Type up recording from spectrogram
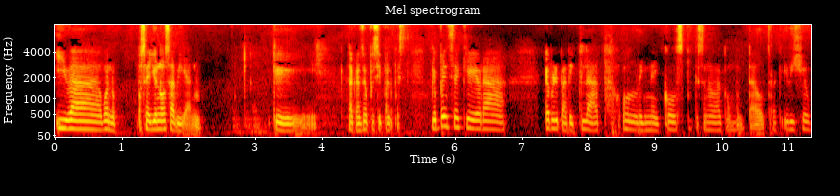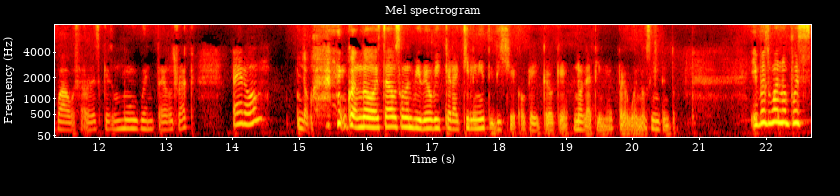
iba, bueno, o sea, yo no sabía que la canción principal, pues, yo pensé que era Everybody Clap o Night Calls porque sonaba como un title track y dije, wow, o sea, la verdad es que es muy buen title track, pero no, cuando estaba usando el video vi que era Killing It y dije, ok, creo que no la tiene, pero bueno, se intentó. Y pues bueno, pues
